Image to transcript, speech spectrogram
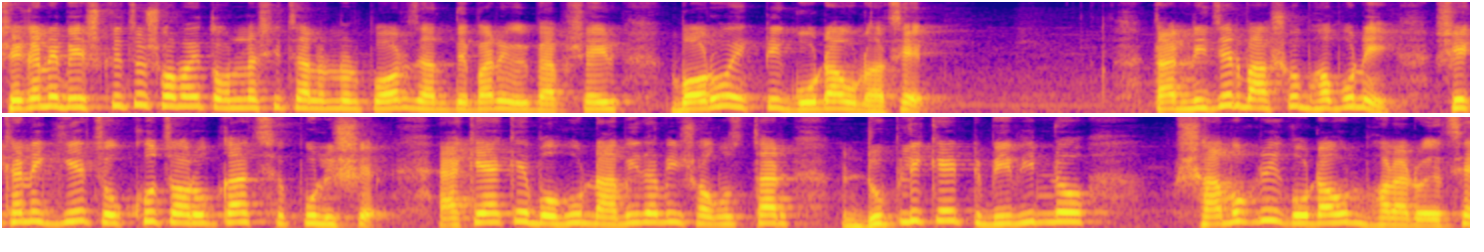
সেখানে বেশ কিছু সময় তল্লাশি চালানোর পর জানতে পারে ওই ব্যবসায়ীর বড় একটি গোডাউন আছে। তার নিজের বাসভবনে সেখানে গিয়ে চক্ষু চরক গাছ পুলিশের। একে একে বহু নামি দামি সংস্থার ডুপ্লিকেট বিভিন্ন সামগ্রী গোডাউন ভরা রয়েছে।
